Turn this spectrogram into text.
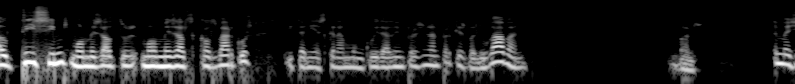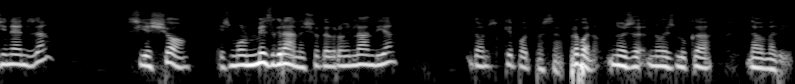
altíssims, molt més, altos, molt més alts que els barcos, i tenies que anar amb un cuidado impressionant perquè es bellugaven. Doncs, imaginem-nos, si això és molt més gran, això de Groenlàndia, doncs què pot passar? Però bueno, no és, no és el que anàvem a dir.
